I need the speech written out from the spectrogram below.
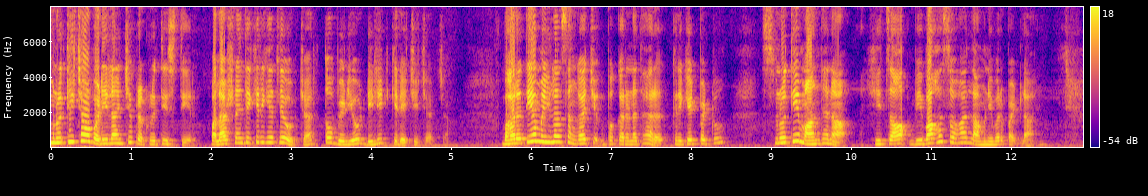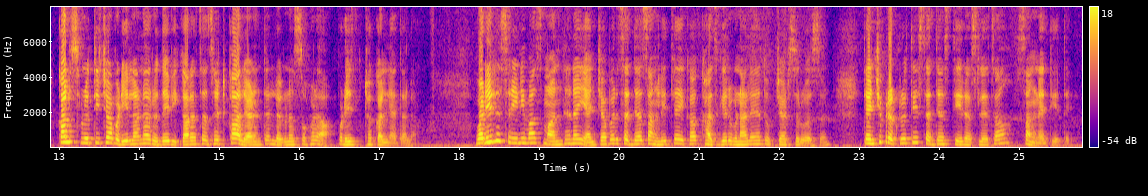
स्मृतीच्या वडिलांची प्रकृती स्थिर. पलाशने देखील घेतले उपचार. तो व्हिडिओ डिलीट केल्याची चर्चा. भारतीय महिला संघाची उपकरणधारक क्रिकेटपटू स्मृती मानधना हिचा विवाह सोहळा लांबणीवर पडला आहे. काल स्मृतीच्या वडिलांना हृदयविकाराचा झटका आल्यानंतर लग्न सोहळा पुढे ढकलण्यात आला. वडील श्रीनिवास मानधना यांच्यावर सध्या सांगलीतल्या एका खाजगी रुग्णालयात उपचार सुरू असून त्यांची प्रकृती सध्या स्थिर असल्याचं सांगण्यात येते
